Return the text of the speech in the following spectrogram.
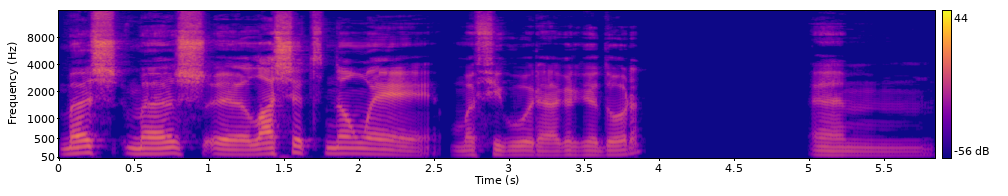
Mas, mas eh, Laschet não é uma figura agregadora. Hum,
